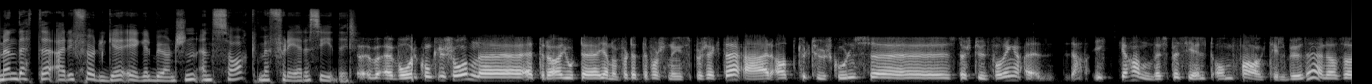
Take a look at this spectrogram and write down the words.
Men dette er ifølge Egil Bjørnsen en sak med flere sider. Vår konklusjon eh, etter å ha gjort, eh, gjennomført dette forskningsprosjektet, er at kulturskolens eh, største utfordring ikke handler spesielt om fagtilbudet, altså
